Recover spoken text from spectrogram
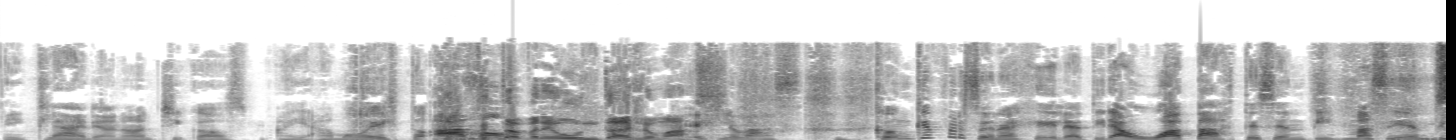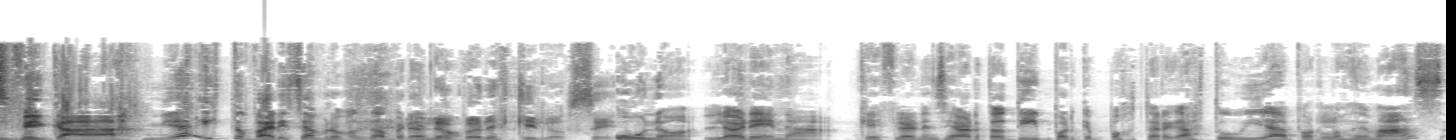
Y claro, ¿no, chicos? Ay, amo esto. Amo. Esta pregunta es lo más. Es lo más. ¿Con qué personaje de la tira guapas te sentís más identificada? Mira, esto parece a propósito, pero y lo no. peor es que lo sé. Uno, Lorena, que es Florencia Bertotti, porque postergás tu vida por los demás.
